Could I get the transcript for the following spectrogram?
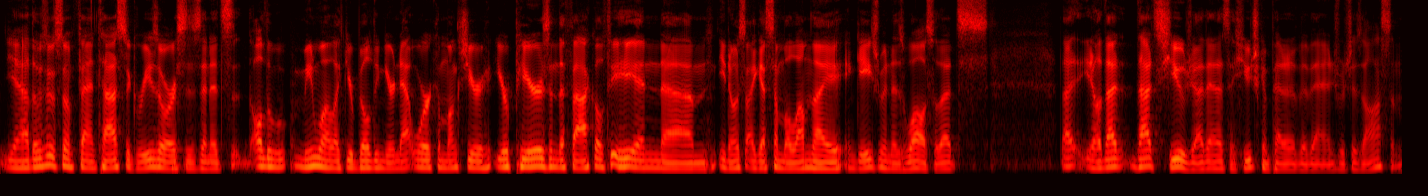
Yeah, those are some fantastic resources, and it's all the meanwhile like you're building your network amongst your your peers and the faculty, and um, you know, so I guess some alumni engagement as well. So that's that you know that that's huge. I think that's a huge competitive advantage, which is awesome.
